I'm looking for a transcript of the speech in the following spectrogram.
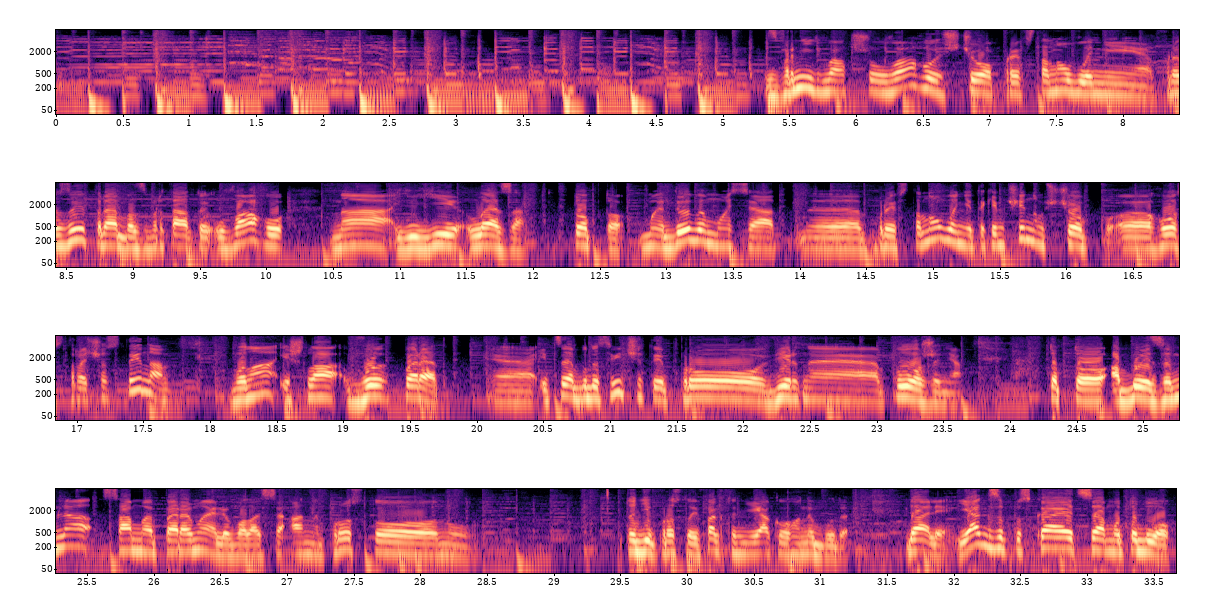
Зверніть вашу увагу, що при встановленні фрези треба звертати увагу на її леза. Тобто ми дивимося е, при встановленні таким чином, щоб е, гостра частина вона йшла вперед. Е, і це буде свідчити про вірне положення. Тобто, аби земля саме перемелювалася, а не просто ну, тоді просто ефекту ніякого не буде. Далі, як запускається мотоблок?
